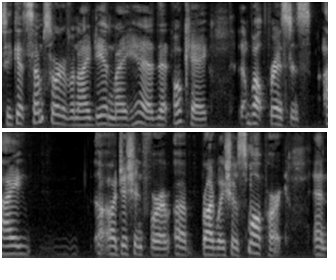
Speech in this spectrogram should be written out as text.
to get some sort of an idea in my head that okay, well, for instance, I auditioned for a Broadway show, small part, and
